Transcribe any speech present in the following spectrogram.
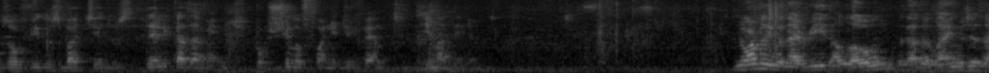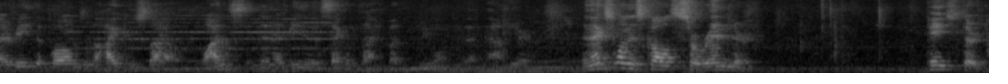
os ouvidos batidos delicadamente por xilofone de vento e madeira. Normally, when I read alone with other languages, I read the poems in the haiku style once, and then I read it a second time, but we won't do that now here. The next one is called Surrender, page 30.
